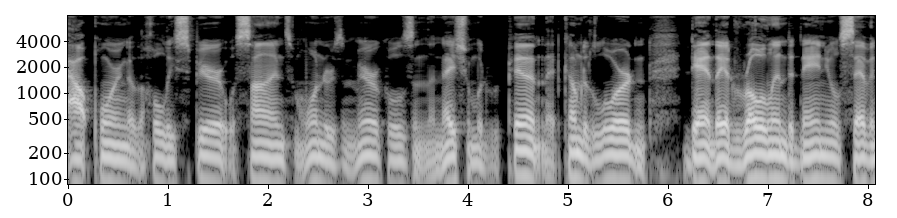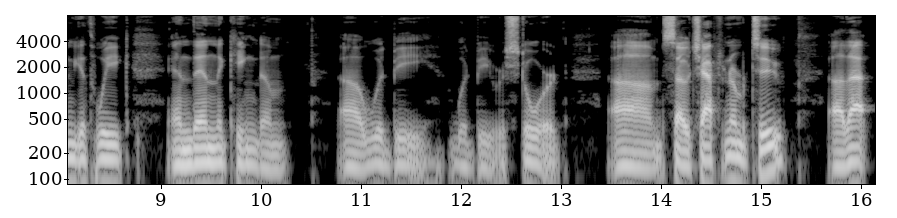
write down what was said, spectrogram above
outpouring of the Holy Spirit with signs and wonders and miracles, and the nation would repent and they'd come to the Lord, and Dan- they'd roll into Daniel's 70th week, and then the kingdom uh, would be would be restored. Um, so, chapter number two, uh, that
